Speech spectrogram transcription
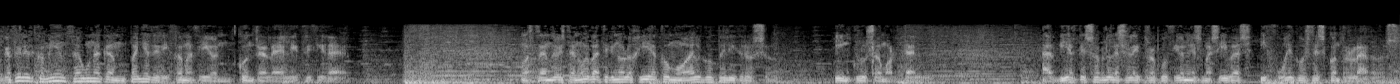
Rockefeller comienza una campaña de difamación contra la electricidad, mostrando esta nueva tecnología como algo peligroso, incluso mortal. Advierte sobre las electrocuciones masivas y fuegos descontrolados.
